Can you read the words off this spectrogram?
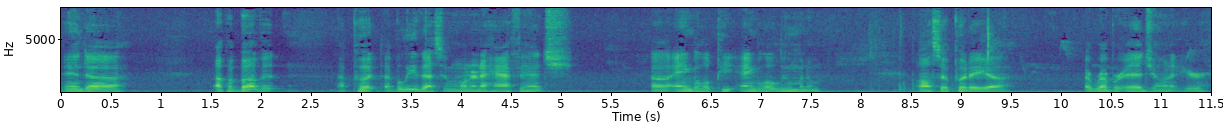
And uh, up above it I put, I believe that's a one and a half inch uh, angle, angle aluminum. Also put a, uh, a rubber edge on it here.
